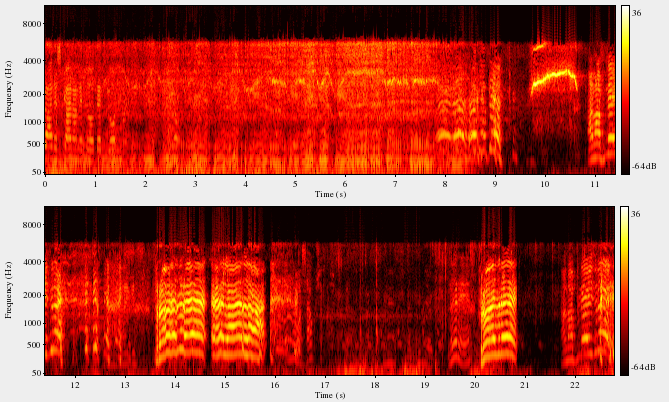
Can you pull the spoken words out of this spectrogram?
Εδώ οι εντουράδες κάνανε το τέτοιο όλοι μαζί. Εδώ. Ε, ε, έρχεται! Αναπνέεις ρε! Πρόεδρε, έλα, έλα. Δεν μας άκουσε αυτός. Ναι ρε. Πρόεδρε. Αναπνέεις ρε!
